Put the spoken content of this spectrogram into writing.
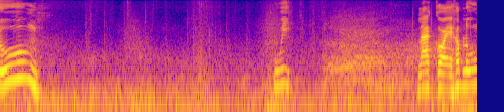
ลุง อุ้ย ลากก่อยครับลุง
